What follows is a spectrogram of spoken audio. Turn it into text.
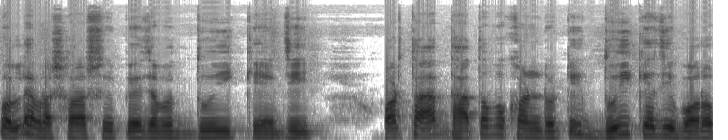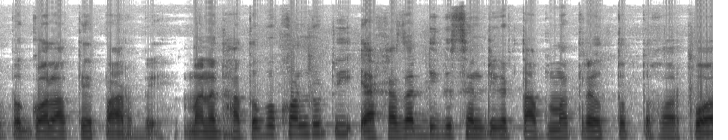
করলে আমরা সরাসরি পেয়ে যাব দুই কেজি। অর্থাৎ ধাতব খণ্ডটি দুই কেজি বরফ গলাতে পারবে। মানে ধাতব খণ্ডটি এক হাজার ডিগ্রি সেন্টিগ্রেড তাপমাত্রায় উত্তপ্ত হওয়ার পর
